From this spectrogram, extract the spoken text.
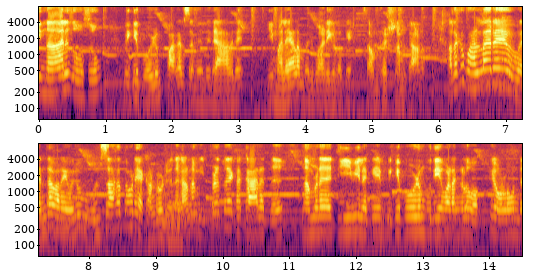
ഈ നാല് ദിവസവും മിക്കപ്പോഴും പകൽ സമയത്ത് രാവിലെ ഈ മലയാളം പരിപാടികളൊക്കെ സംപ്രേഷണം കാണും. അതൊക്കെ വളരെ എന്താ പറയുക ഒരു ഉത്സാഹത്തോടെയാണ് കണ്ടുകൊണ്ടിരുന്നത് കാരണം ഇപ്പോഴത്തെ കാലത്ത് നമ്മുടെ ടി വിയിലൊക്കെ മിക്കപ്പോഴും പുതിയ പടങ്ങളും ഒക്കെ ഉള്ളതുകൊണ്ട്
